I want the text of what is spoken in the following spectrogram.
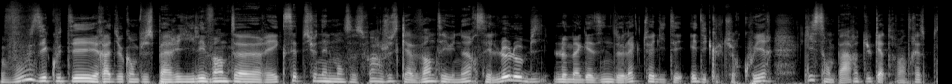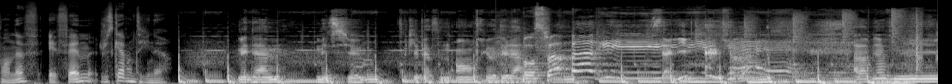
Vous écoutez Radio Campus Paris, il est 20h et exceptionnellement ce soir jusqu'à 21h, c'est Le Lobby, le magazine de l'actualité et des cultures queer qui s'empare du 93.9 FM jusqu'à 21h. Mesdames, messieurs, toutes les personnes entrent et au-delà. Bonsoir Paris. Salut. Alors bienvenue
